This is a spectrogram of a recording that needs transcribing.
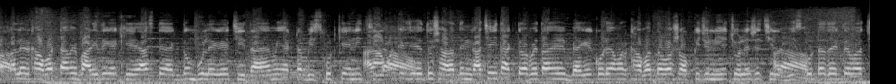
সকালের খাবারটা আমি বাড়ি থেকে খেয়ে আসতে একদম ভুলে গেছি তাই আমি একটা বিস্কুট খেয়ে নিচ্ছি আমাকে যেহেতু সারাদিন গাছেই থাকতে হবে তাই আমি ব্যাগে করে আমার খাবার দাবার সবকিছু নিয়ে চলে এসেছিলাম। বিস্কুটটা দেখতে পাচ্ছ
